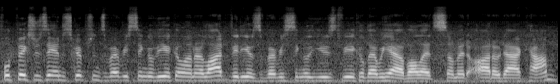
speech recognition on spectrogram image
Full pictures and descriptions of every single vehicle on our lot, videos of every single used vehicle that we have, all at summitauto.com.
